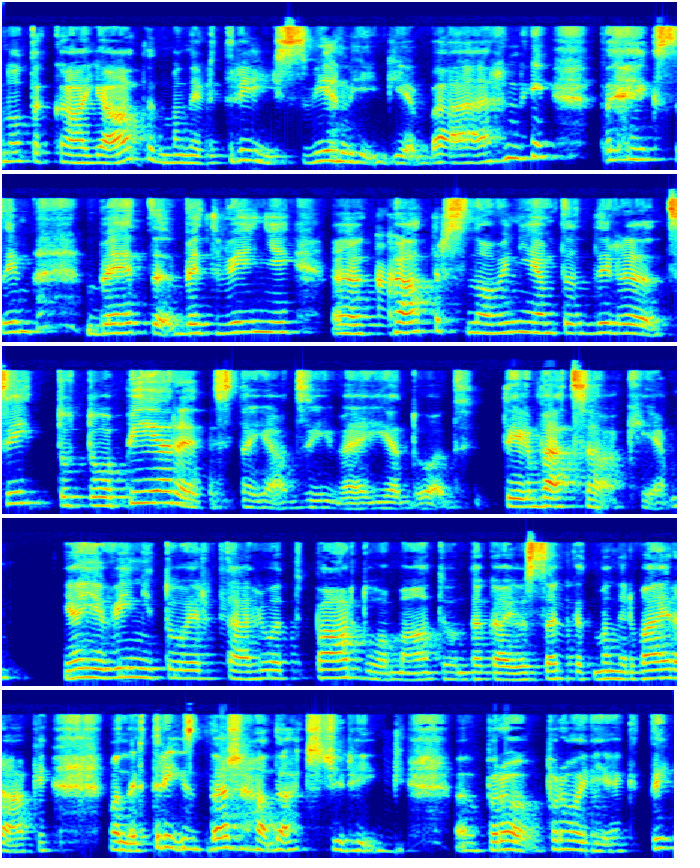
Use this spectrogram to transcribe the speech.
nu, tā kā, jā, tad man ir trīs vienīgie bērni, teiksim, bet, bet viņi, eh, katrs no viņiem tad ir citu to pieredzi tajā dzīvē iedod tiem vecākiem. Ja, ja viņi to ir tā ļoti pārdomāti, un tā kā jūs sakat, man ir vairāki, man ir trīs dažādi atšķirīgi eh, pro, projekti.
